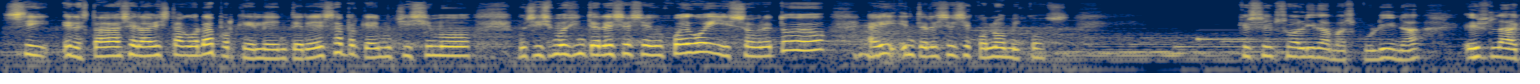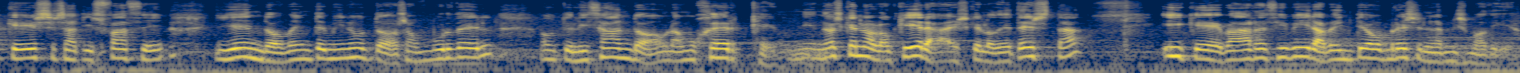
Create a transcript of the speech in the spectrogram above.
Sí, el Estado se la vista gorda porque le interesa, porque hay muchísimo, muchísimos intereses en juego y sobre todo hay intereses económicos. ¿Qué sexualidad masculina es la que se satisface yendo 20 minutos a un burdel, utilizando a una mujer que no es que no lo quiera, es que lo detesta y que va a recibir a 20 hombres en el mismo día?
